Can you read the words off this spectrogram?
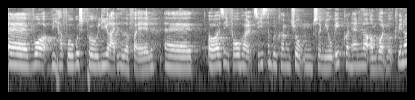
øh, hvor vi har fokus på lige rettigheder for alle. Øh, også i forhold til Istanbul-konventionen, som jo ikke kun handler om vold mod kvinder,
